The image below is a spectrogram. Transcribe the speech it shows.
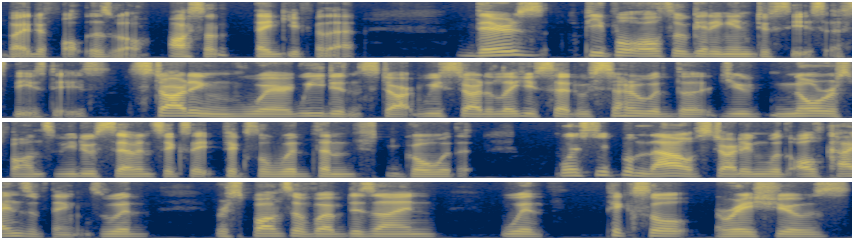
by default as well. Awesome. Thank you for that. There's people also getting into CSS these days, starting where we didn't start. We started, like you said, we started with the you no response. We do seven, six, eight pixel width and go with it. There's people now starting with all kinds of things, with responsive web design, with pixel ratios.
